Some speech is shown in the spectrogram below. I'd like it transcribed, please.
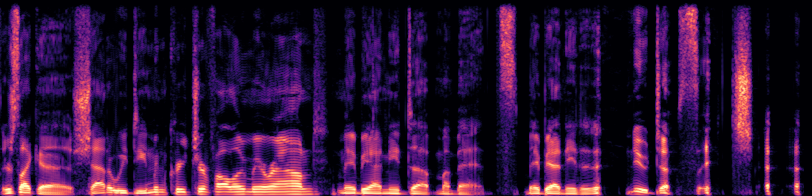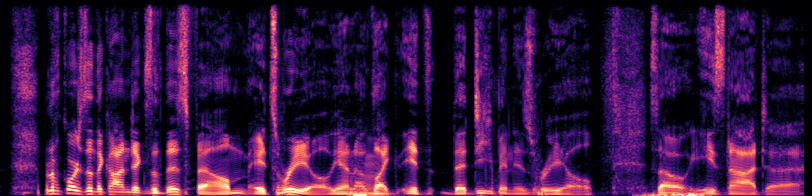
there's like a shadowy demon creature following me around. Maybe I need to up my meds. Maybe I need a new dosage. but of course, in the context of this film, it's real. You know, like it's the demon is real, so he's not. Uh,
